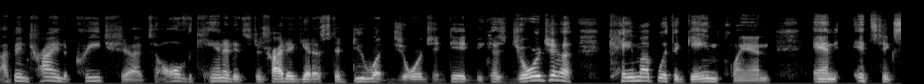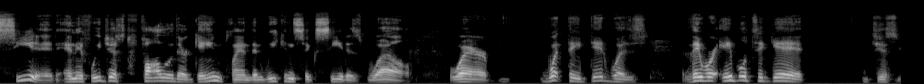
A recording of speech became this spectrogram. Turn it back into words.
I've been trying to preach uh, to all the candidates to try to get us to do what Georgia did because Georgia came up with a game plan and it succeeded. And if we just follow their game plan, then we can succeed as well. Where what they did was they were able to get just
